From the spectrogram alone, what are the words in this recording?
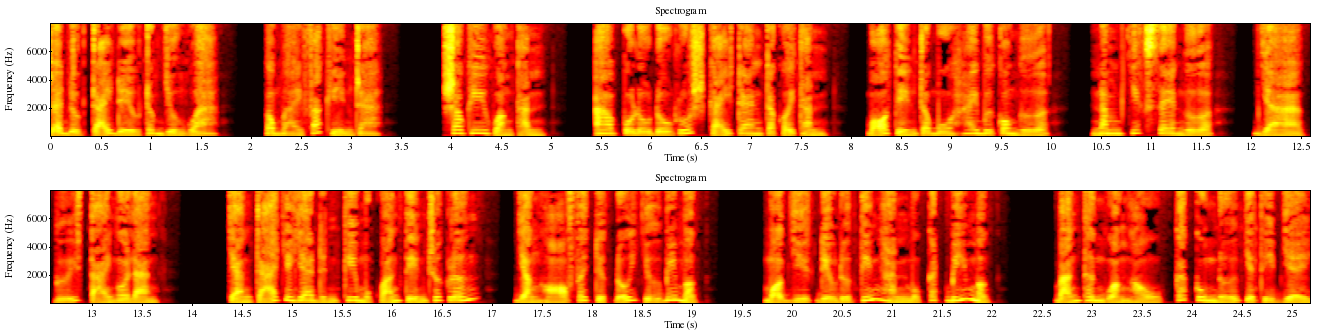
sẽ được trải đều trong vườn hoa, không ai phát hiện ra. Sau khi hoàn thành, Apollodorus cải trang ra khỏi thành, bỏ tiền ra mua 20 con ngựa, 5 chiếc xe ngựa và gửi tại ngôi làng. Chàng trả cho gia đình kia một khoản tiền rất lớn, dặn họ phải tuyệt đối giữ bí mật. Mọi việc đều được tiến hành một cách bí mật. Bản thân hoàng hậu, các cung nữ và thị vệ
